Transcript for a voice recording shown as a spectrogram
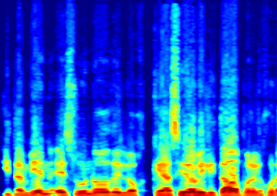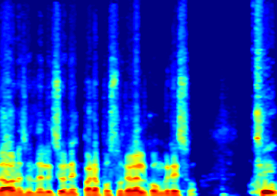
y también es uno de los que ha sido habilitado por el Jurado Nacional de Elecciones para postular al Congreso. Sí.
